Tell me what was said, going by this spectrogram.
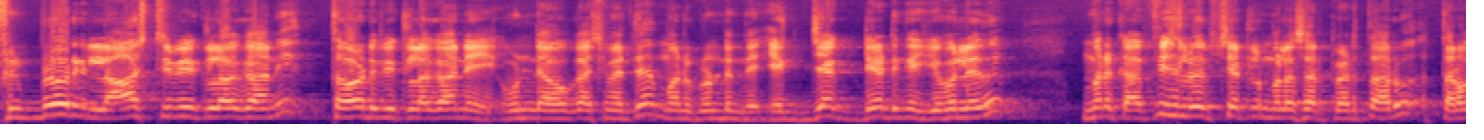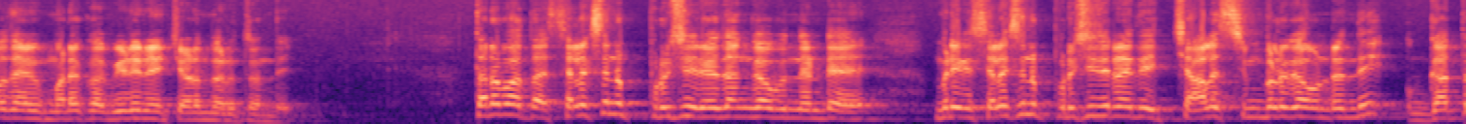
ఫిబ్రవరి లాస్ట్ వీక్లో కానీ థర్డ్ వీక్లో కానీ ఉండే అవకాశం అయితే మనకు ఉంటుంది ఎగ్జాక్ట్ డేట్ ఇంకా ఇవ్వలేదు. మనకు అఫీషియల్ వెబ్సైట్లో మరోసారి పెడతారు. తర్వాత మరొక వీడియో నేను చేయడం జరుగుతుంది. తర్వాత సెలక్షన్ ప్రొసీజర్ ఏ విధంగా ఉందంటే మరి సెలక్షన్ ప్రొసీజర్ అనేది చాలా సింపుల్గా ఉంటుంది. గత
